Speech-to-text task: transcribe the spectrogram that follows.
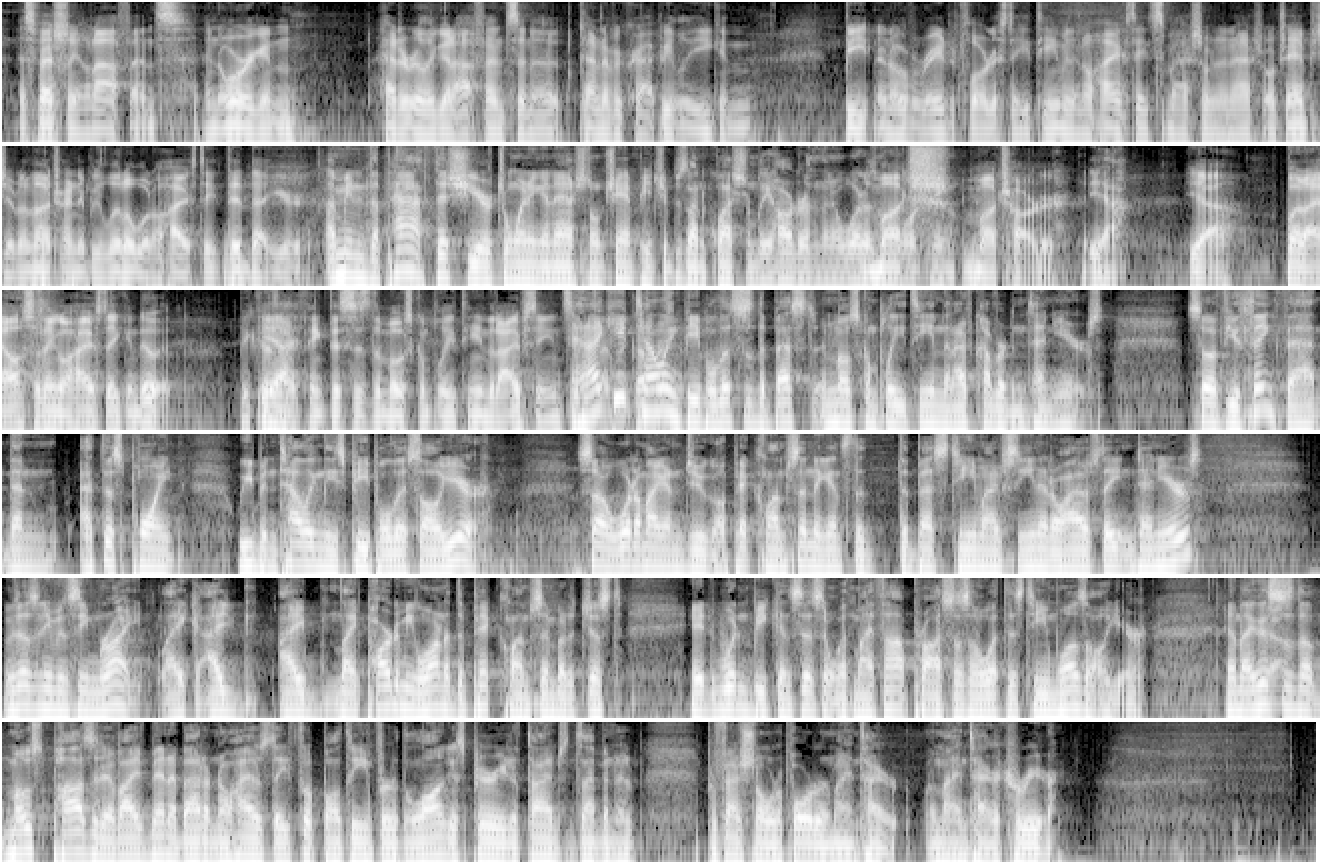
especially on offense. And Oregon had a really good offense in a kind of a crappy league and beat an overrated Florida State team. And then Ohio State smashed them in a national championship. I'm not trying to belittle what Ohio State did that year. I mean, the path this year to winning a national championship is unquestionably harder than it was Much 14. much harder. Yeah. Yeah, but I also think Ohio State can do it because Yeah. I think this is the most complete team that I've seen. Since And I I've keep telling people this is the best and most complete team that I've covered in 10 years. So if you think that, then at this point, we've been telling these people this all year. So what am I going to do? Go pick Clemson against the, the best team I've seen at Ohio State in 10 years? It doesn't even seem right. Like I, I like part of me wanted to pick Clemson, but it just it wouldn't be consistent with my thought process of what this team was all year. And like this is the most positive I've been about an Ohio State football team for the longest period of time since I've been a professional reporter in my entire in my entire career.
